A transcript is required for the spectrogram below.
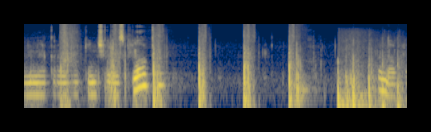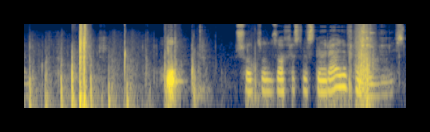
в мене якраз закінчились блоки. Ну, добре. Що тут захист снарядів наявність?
